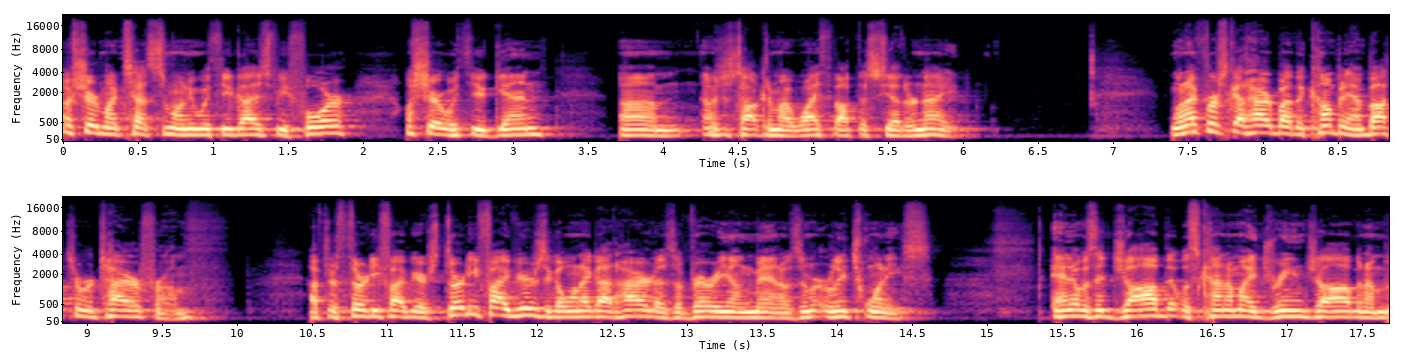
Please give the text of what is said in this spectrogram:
I've shared my testimony with you guys before. I'll share it with you again. Um, I was just talking to my wife about this the other night. When I first got hired by the company I'm about to retire from, after 35 years, 35 years ago when I got hired I was a very young man, I was in my early 20s. And it was a job that was kind of my dream job. And, I'm,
